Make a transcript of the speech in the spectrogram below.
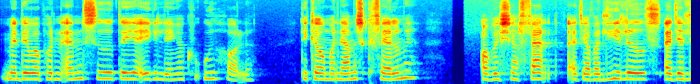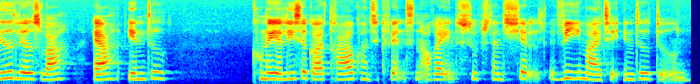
men det var på den anden side det, jeg ikke længere kunne udholde. Det gav mig nærmest kvalme, og hvis jeg fandt, at jeg var ligeledes, at jeg ligeledes var, er intet, kunne jeg lige så godt drage konsekvensen og rent substantielt vi mig til intet døden.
